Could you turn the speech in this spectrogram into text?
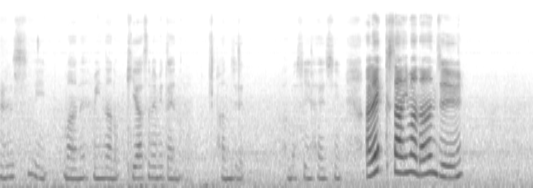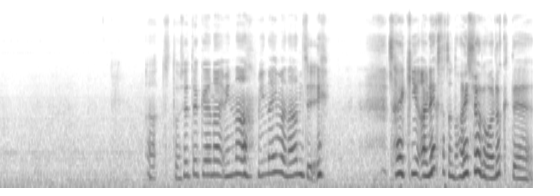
嬉しい。まあねみんなの気休めみたいな感じで楽しい配信。アレックさん今何時？あちょっと教えてくれない？みんな みんな今何時？最近アレクサとの相性が悪くて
